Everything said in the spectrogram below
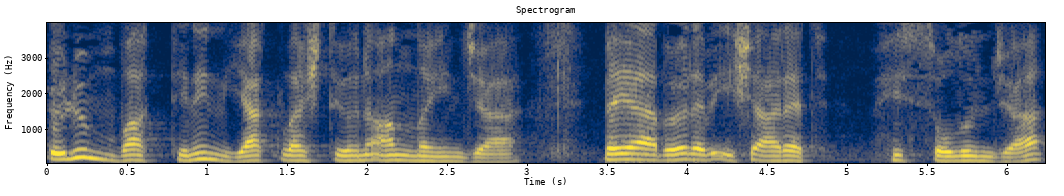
ölüm vaktinin yaklaştığını anlayınca veya böyle bir işaret hissolunca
